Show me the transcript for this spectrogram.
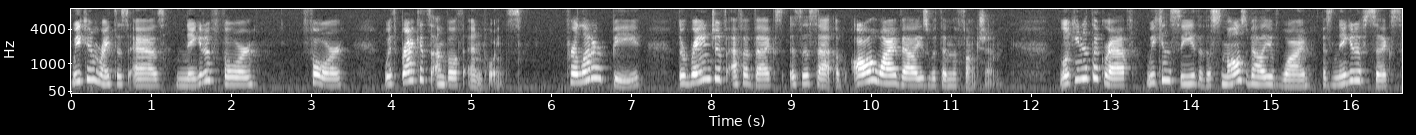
we can write this as negative 4, 4, with brackets on both endpoints. For letter b, the range of f of x is the set of all y values within the function. Looking at the graph, we can see that the smallest value of y is negative 6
